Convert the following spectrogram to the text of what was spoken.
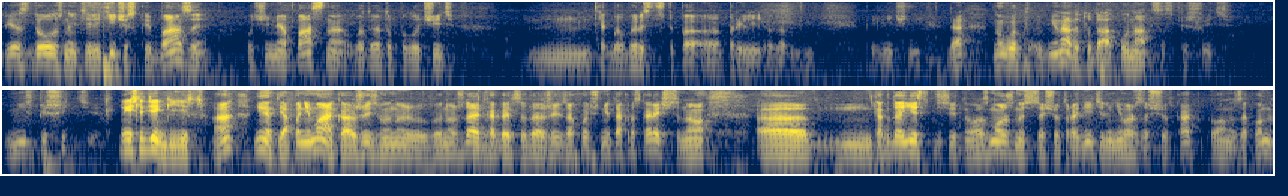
без должной теоретической базы очень опасно вот это получить, как бы вырастить по э, прили- э, приличней. Да? Ну вот не надо туда окунаться, спешить. Не спешите. Ну, если деньги есть. А? Нет, я понимаю, когда жизнь выну- вынуждает, как говорится, да, жизнь захочешь не так раскорячиться, но э, когда есть действительно возможность за счет родителей, неважно за счет как, главное законно,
